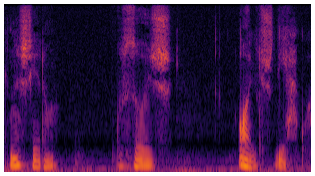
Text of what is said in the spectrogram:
que nasceram os hoje olhos de água.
